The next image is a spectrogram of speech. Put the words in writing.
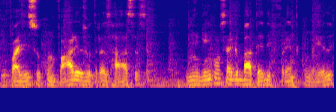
e faz isso com várias outras raças e ninguém consegue bater de frente com ele.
